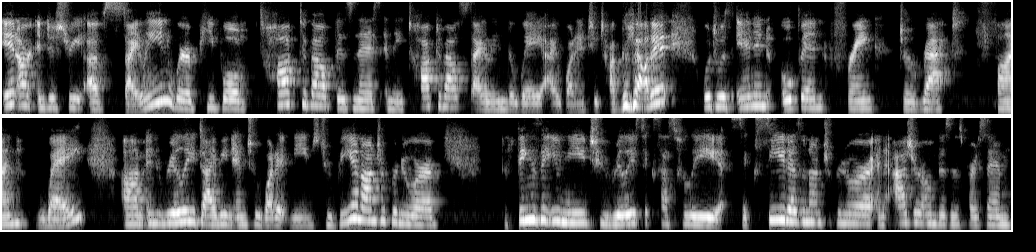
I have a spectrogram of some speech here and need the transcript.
in our industry of styling where people talked about business and they talked about styling the way I wanted to talk about it, which was in an open, frank, direct, fun way, um, and really diving into what it means to be an entrepreneur. The things that you need to really successfully succeed as an entrepreneur and as your own business person.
